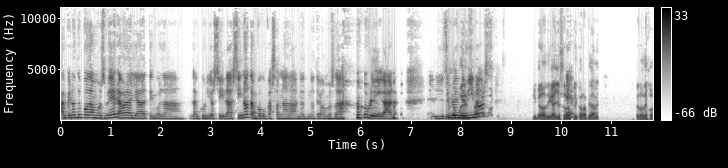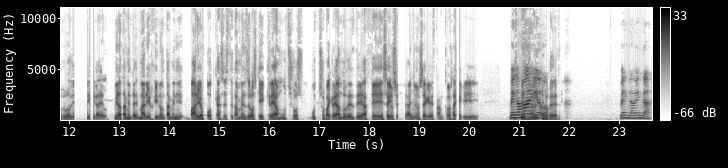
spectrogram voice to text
aunque no te podamos ver? Ahora ya tengo la, la curiosidad. Si no, tampoco pasa nada. No, no te vamos a obligar. Eh, simplemente entrar, dinos. Si me lo diga, yo se lo ¿Eh? explico rápidamente. Pero dejo que lo diga él. Mira, también te- Mario Girón también tiene varios podcasts. Este también es de los que crea muchos, muchos va creando desde hace 6 o 7 años. O sea que están todos aquí. Venga, Mario. que. Venga, venga.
